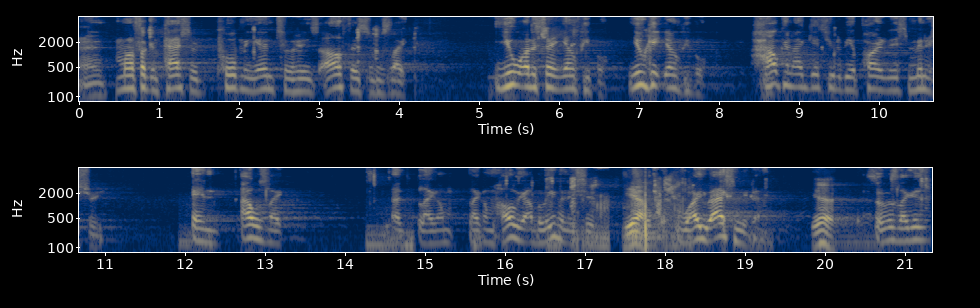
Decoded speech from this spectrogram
Man, motherfucking pastor pulled me into his office and was like, "You understand young people. You get young people. How can I get you to be a part of this ministry?" And I was like, uh, "Like I'm like I'm holy. I believe in this shit. Yeah, Why are you asking me that?" yeah, So it was like it's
